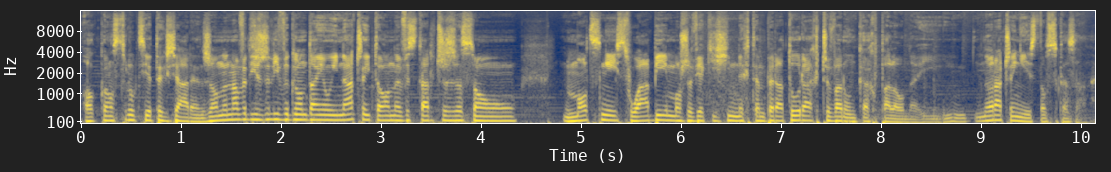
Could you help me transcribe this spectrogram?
o konstrukcję tych ziaren, że one nawet jeżeli wyglądają inaczej, to one wystarczy, że są mocniej, słabiej, może w jakichś innych temperaturach czy warunkach palone i no raczej nie jest to wskazane.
